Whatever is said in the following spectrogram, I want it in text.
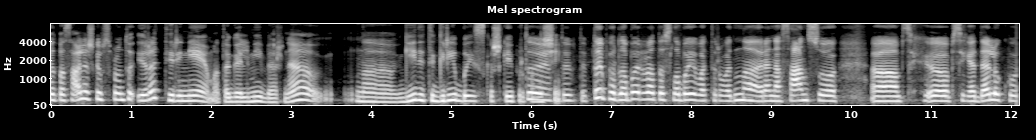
Bet pasaulyje, aš kaip suprantu, yra tyrinėjama ta galimybė, ar ne? Na, gydyti grybais kažkaip ir Taip, panašiai. taip, taip, taip. Ir dabar yra tas labai, vat, ir vadina, renesansų a, psichedelikų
